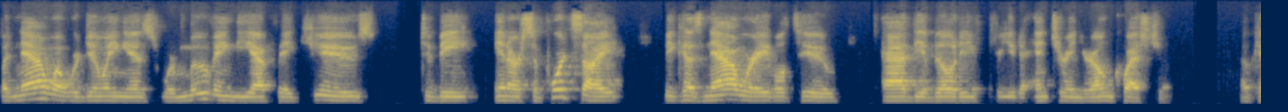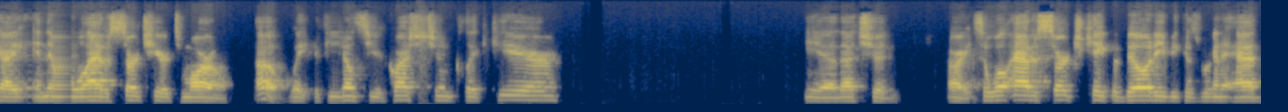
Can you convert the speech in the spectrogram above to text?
But now what we're doing is we're moving the FAQs to be in our support site because now we're able to add the ability for you to enter in your own question. Okay, and then we'll add a search here tomorrow. Oh, wait, if you don't see your question, click here. Yeah, that should. All right, so we'll add a search capability because we're going to add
